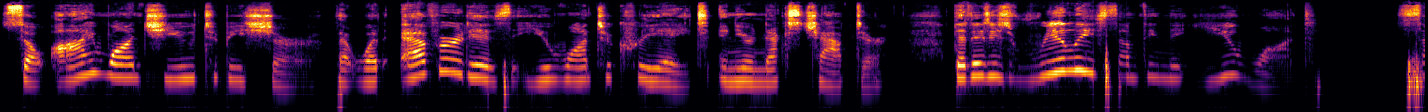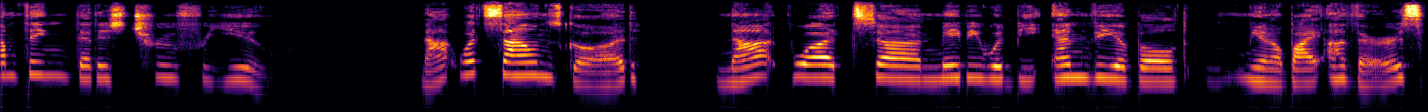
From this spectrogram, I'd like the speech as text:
So I want you to be sure that whatever it is that you want to create in your next chapter, that it is really something that you want, something that is true for you, not what sounds good, not what uh, maybe would be enviable, you know, by others,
